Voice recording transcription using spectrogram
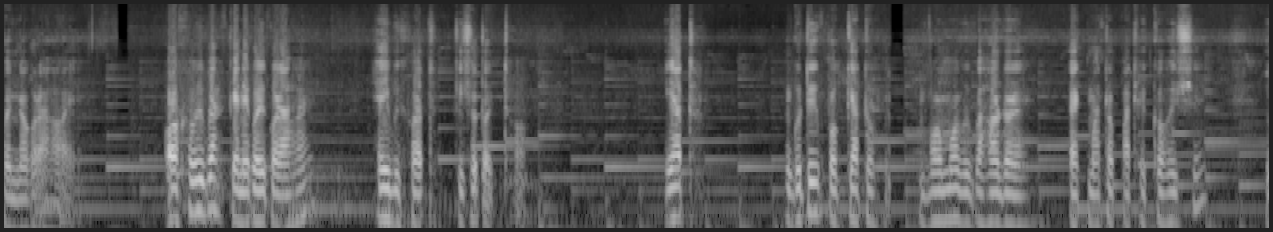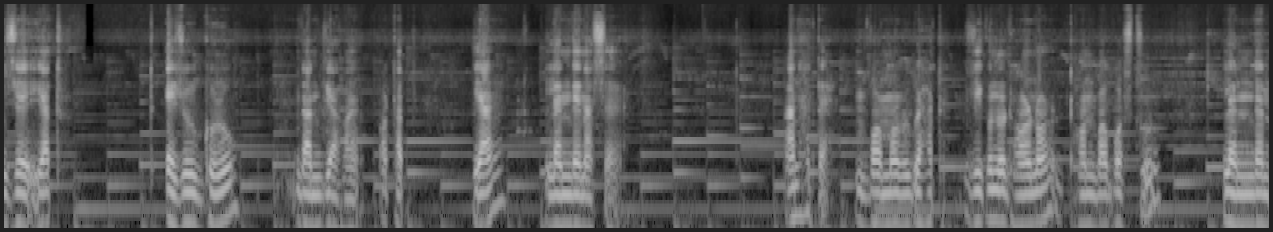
গণ্য কৰা হয়। অৰ্শ বিবাহ কেনেকৈ কৰা হয় সেই বিষয়ত কিছু তথ্য। ইয়াত গোটেই প্ৰক্ৰিয়াটো বৰ্ম বিবাহৰ দৰে একমাত্ৰ পাৰ্থক্য হৈছে যে ইয়াত এযোৰ গৰু দান দিয়া হয়। অৰ্থাৎ ইয়াৰ লেনদেন আছে। আনহাতে বৰ্ম বিবাহত যিকোনো ধৰণৰ ধন বা বস্তুৰ লেনদেন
